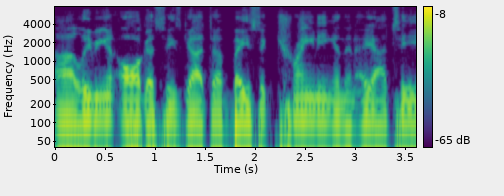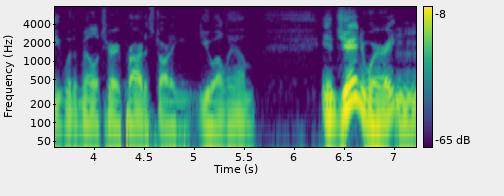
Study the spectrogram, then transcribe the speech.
Uh, leaving in August, he's got uh, basic training and then AIT with the military prior to starting ULM in January. Mm-hmm.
